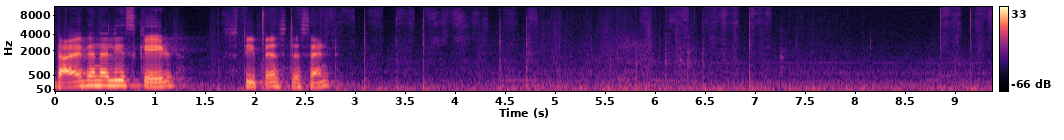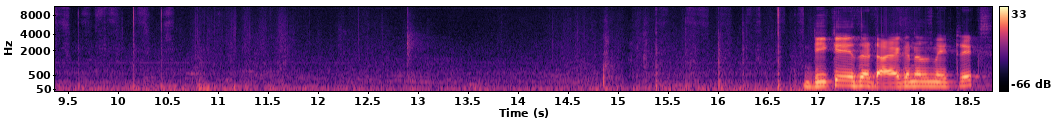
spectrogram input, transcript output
diagonally scaled steepest descent dk is a diagonal matrix.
